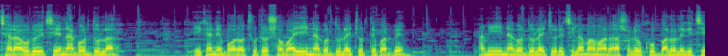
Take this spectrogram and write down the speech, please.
এছাড়াও রয়েছে নাগরদোলা। এখানে বড় ছোট সবাই এই নাগরদোলায় চড়তে পারবে। আমি এই নাগরদোলায় চড়েছিলাম, আমার আসলেও খুব ভালো লেগেছে।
